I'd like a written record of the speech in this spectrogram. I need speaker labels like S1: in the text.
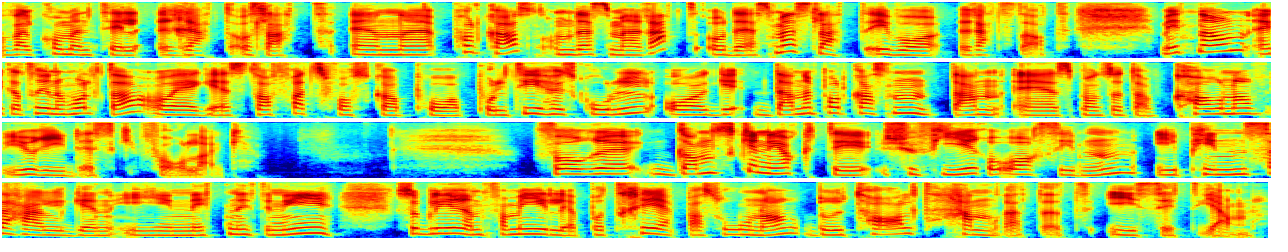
S1: velkommen til Rett og slett. En podkast om det som er rett og det som er slett i vår rettsstat. Mitt navn er Katrine Holta, og jeg er strafferettsforsker på Politihøgskolen. Og denne podkasten den er sponset av Karnov juridisk forlag. For ganske nøyaktig 24 år siden, i pinsehelgen i 1999, så blir en familie på tre personer brutalt henrettet i sitt hjem.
